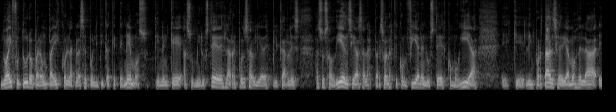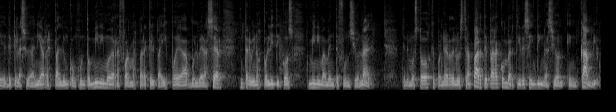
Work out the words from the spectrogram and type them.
No hay futuro para un país con la clase política que tenemos. Tienen que asumir ustedes la responsabilidad de explicarles a sus audiencias, a las personas que confían en ustedes como guía, eh, que la importancia, digamos, de, la, eh, de que la ciudadanía respalde un conjunto mínimo de reformas para que el país pueda volver a ser, en términos políticos, mínimamente funcional. Tenemos todos que poner de nuestra parte para convertir esa indignación en cambio.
